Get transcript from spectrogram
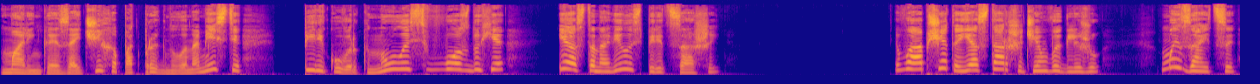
Маленькая зайчиха подпрыгнула на месте, перекувыркнулась в воздухе и остановилась перед Сашей. «Вообще-то я старше, чем выгляжу. Мы зайцы,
